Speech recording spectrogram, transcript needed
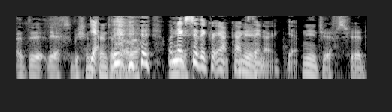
at the, the exhibition Yeah. centre. well, next to the Crown Crown near- Casino. Yeah. Near Jeff's shed.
